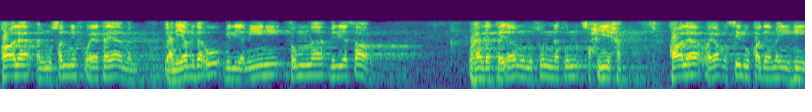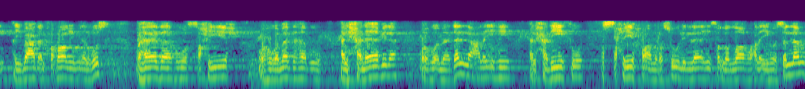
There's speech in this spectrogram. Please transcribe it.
قال المصنف ويتيامن يعني يبدأ باليمين ثم باليسار. وهذا التيامن سنة صحيحة. قال ويغسل قدميه أي بعد الفراغ من الغسل وهذا هو الصحيح وهو مذهب الحنابلة وهو ما دل عليه الحديث الصحيح عن رسول الله صلى الله عليه وسلم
